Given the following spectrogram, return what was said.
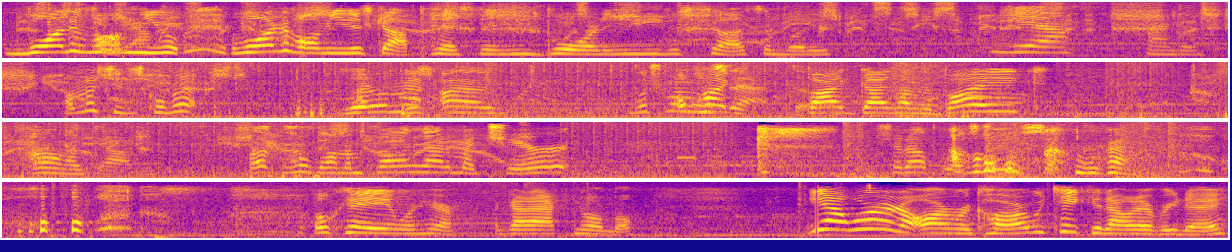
One of them you, one of them you just got pissed and bored and you just shot somebody. Yeah, kind of. I'm gonna this Corvette. I Let remember, uh, which Oh one was my, that? though? five guys on the bike. Oh my god. Oh, hold on, I'm falling out of my chair. Shut up, Oh crap. okay, and we're here. I gotta act normal. Yeah, we're in an armored car. We take it out every day.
